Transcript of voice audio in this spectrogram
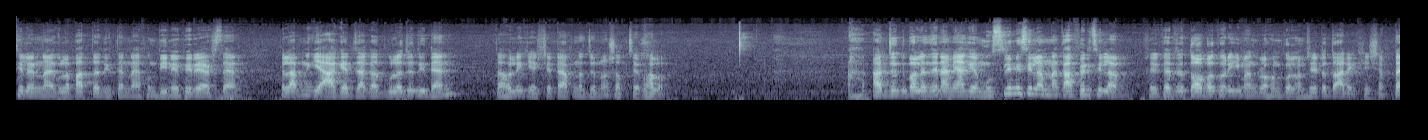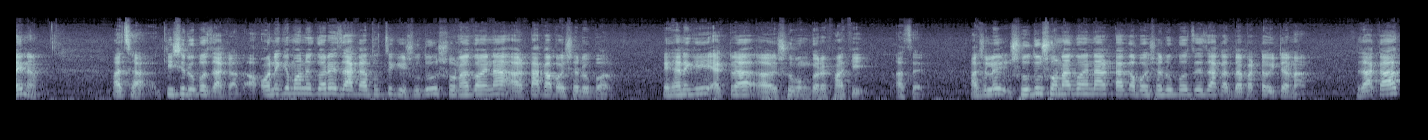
ছিলেন না, এগুলো পাত্তা দিতেন না, এখন দিনে ফিরে আসছেন। তাহলে আপনি কি আগের জায়গাগুলো যদি দেন তাহলে কি সেটা আপনার জন্য সবচেয়ে ভালো? আর যদি বলেন যে আমি আগে মুসলিমই ছিলাম না কাফের ছিলাম সেক্ষেত্রে তবা করে ইমান গ্রহণ করলাম সেটা তো আরেক হিসাব তাই না? আচ্ছা কিসের উপর জাকাত? অনেকে মনে করে জাকাত হচ্ছে কি শুধু সোনা গয়না আর টাকা পয়সার উপর। এখানে কি একটা আহ, শুভঙ্করের ফাঁকি আছে। আসলে শুধু সোনা গয়না আর টাকা পয়সার উপর যে জাকাত ব্যাপারটা ওইটা না। জাকাত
